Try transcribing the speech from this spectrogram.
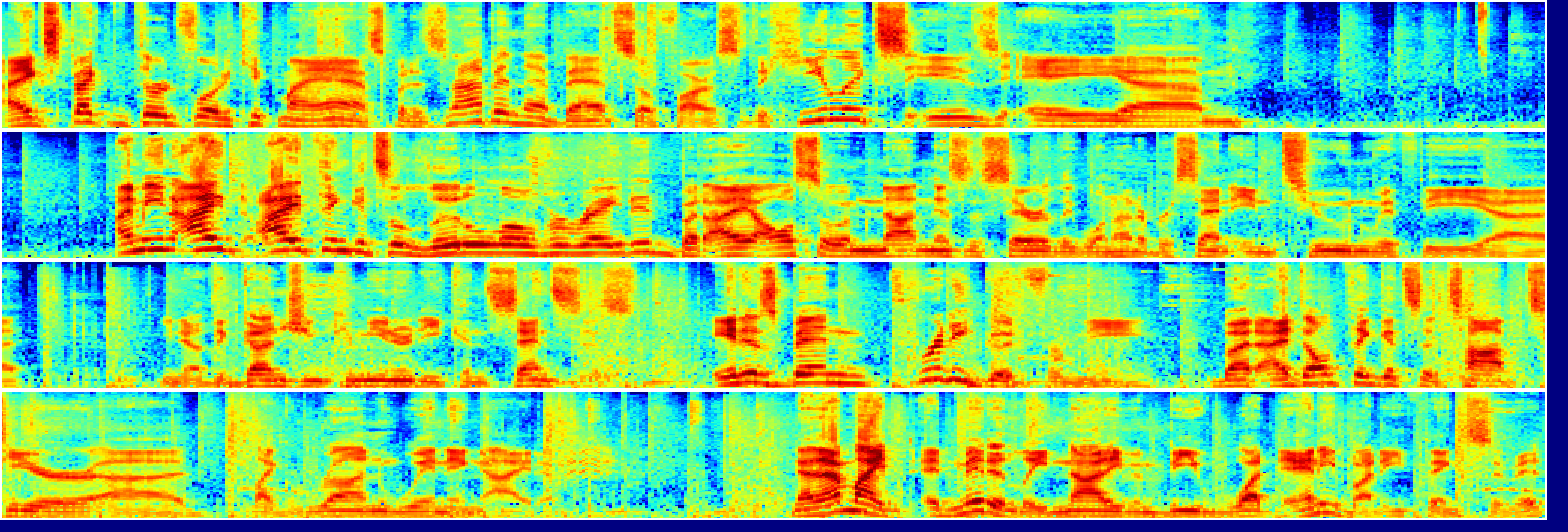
I expect the third floor to kick my ass, but it's not been that bad so far. So the Helix is a... Um, I mean, I, I think it's a little overrated, but I also am not necessarily 100% in tune with the, uh, you know, the Gungeon community consensus. It has been pretty good for me, but I don't think it's a top tier, uh, like, run winning item. Now, that might admittedly not even be what anybody thinks of it.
